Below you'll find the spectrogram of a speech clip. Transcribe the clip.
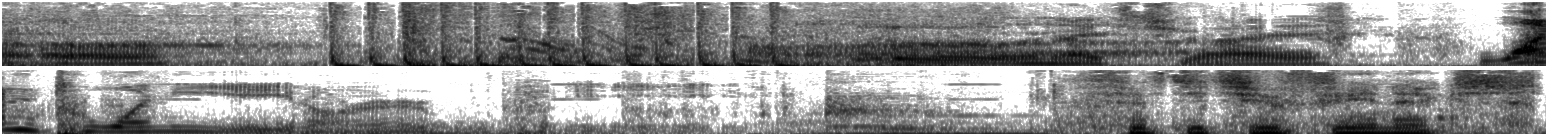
Uh-oh. Oh, nice try. 128 on her 52 Phoenix.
